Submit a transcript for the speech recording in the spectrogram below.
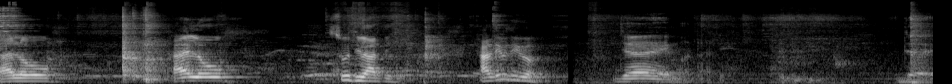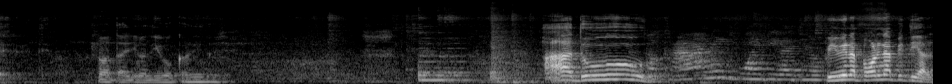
હેલો. હેલો. શું થયું આરતી? આરતી શું થયું? જય માતાજી. જય. માતાજીનો દીવો કરી દીધો છે આધુ પીવીને પાણી ના પીતી હાલ.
